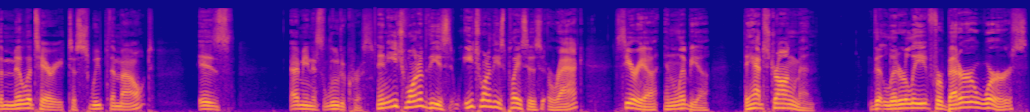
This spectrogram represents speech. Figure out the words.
the military to sweep them out is, I mean, it's ludicrous. In each one of these, each one of these places, Iraq, Syria, and Libya, they had strong men that literally, for better or worse,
